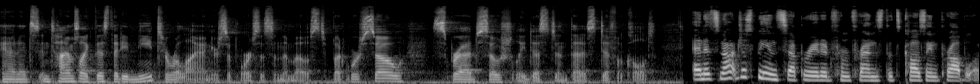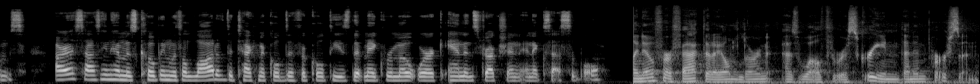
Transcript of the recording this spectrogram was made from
And it's in times like this that you need to rely on your support system the most, but we're so spread socially distant that it's difficult. And it's not just being separated from friends that's causing problems. Arasasingham is coping with a lot of the technical difficulties that make remote work and instruction inaccessible. I know for a fact that I only learn as well through a screen than in person.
